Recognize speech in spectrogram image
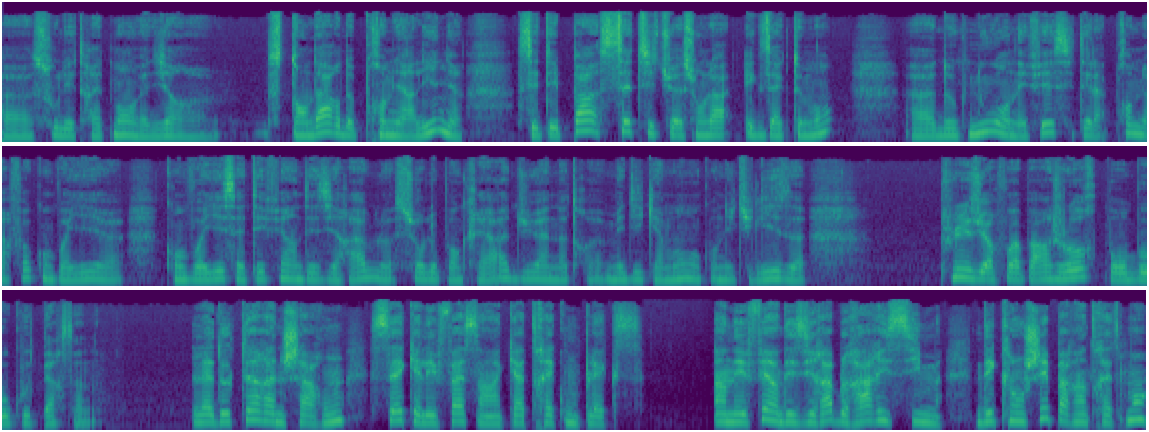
euh, sous les traitements, on va dire, standards de première ligne. C'était pas cette situation-là exactement. Euh, donc nous, en effet, c'était la première fois qu'on voyait, euh, voyait cet effet indésirable sur le pancréas dû à notre médicament qu'on utilise plusieurs fois par jour pour beaucoup de personnes. La docteure Anne Charon sait qu'elle est face à un cas très complexe. Un effet indésirable rarissime, déclenché par un traitement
